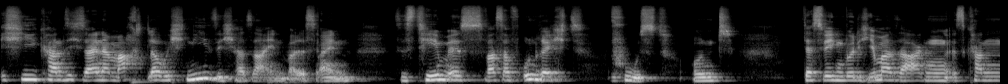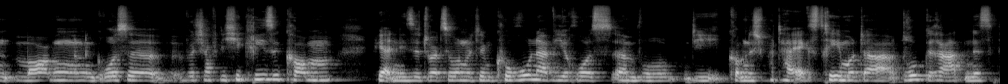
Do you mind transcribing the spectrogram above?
Xi kann sich seiner Macht, glaube ich, nie sicher sein, weil es ein System ist, was auf Unrecht fußt. Und Deswegen würde ich immer sagen, es kann morgen eine große wirtschaftliche Krise kommen. Wir hatten die Situation mit dem Coronavirus, ähm, wo die Kommunistische Partei extrem unter Druck geraten ist.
